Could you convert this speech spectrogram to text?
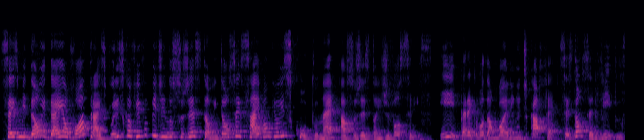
vocês me dão ideia, eu vou atrás. Por isso que eu vivo pedindo sugestão. Então vocês saibam que eu escuto, né, as sugestões de vocês. E peraí que eu vou dar um golinho de café. Vocês estão servidos?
